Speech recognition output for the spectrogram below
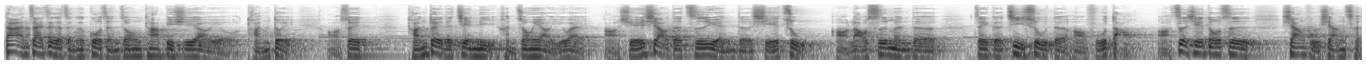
当然，在这个整个过程中，他必须要有团队啊，所以。团队的建立很重要以外，啊，学校的资源的协助，啊，老师们的这个技术的哈辅导，啊，这些都是相辅相成。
